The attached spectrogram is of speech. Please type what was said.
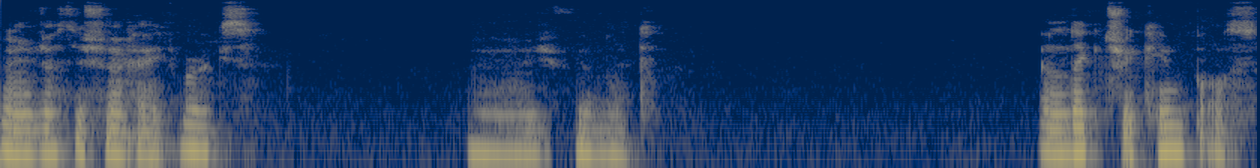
And just to show how it works, uh, you look. Electric impulse.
